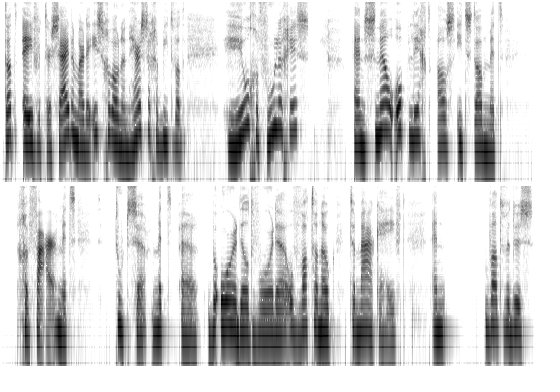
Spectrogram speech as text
Dat even terzijde, maar er is gewoon een hersengebied wat heel gevoelig is en snel oplicht als iets dan met gevaar, met toetsen, met uh, beoordeeld worden of wat dan ook te maken heeft. En wat we dus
